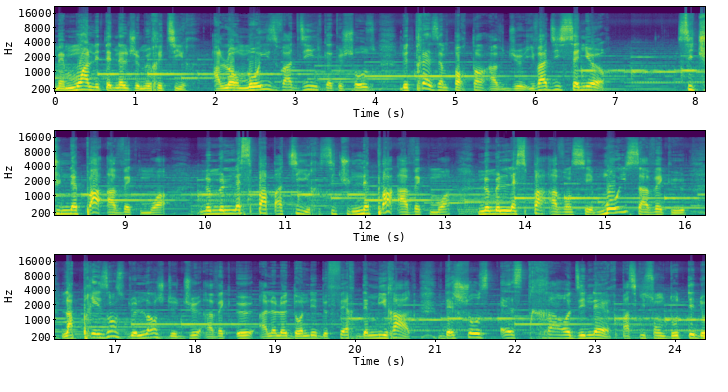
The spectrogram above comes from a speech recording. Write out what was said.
mais moi l'Éternel, je me retire. Alors Moïse va dire quelque chose de très important à Dieu. Il va dire, Seigneur, si tu n'es pas avec moi, ne me laisse pas partir. Si tu n'es pas avec moi, ne me laisse pas avancer. Moïse savait que la présence de l'ange de Dieu avec eux allait leur donner de faire des miracles, des choses extraordinaires, parce qu'ils sont dotés de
